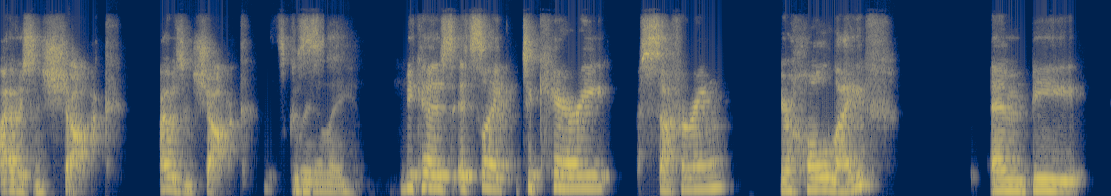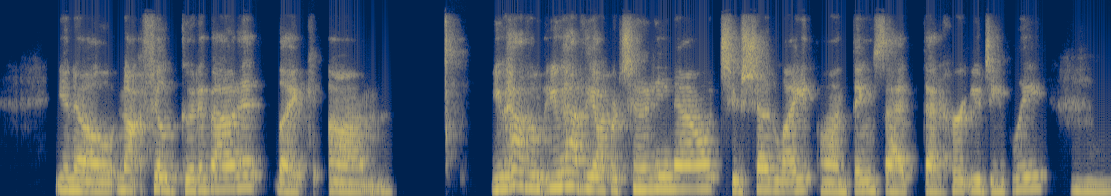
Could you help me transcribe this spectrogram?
I was in shock. I was in shock. really? Because it's like to carry suffering your whole life and be you know not feel good about it like um you have you have the opportunity now to shed light on things that that hurt you deeply mm-hmm.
